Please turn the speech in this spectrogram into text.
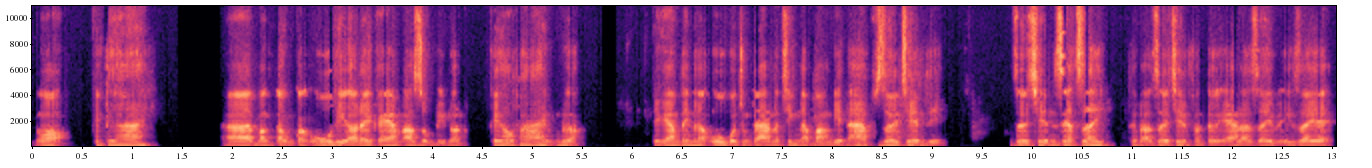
Đúng không? Cách thứ hai à, bằng tổng các u thì ở đây các em áp dụng định luật cây hốp hai cũng được. Thì các em thấy là u của chúng ta nó chính là bằng điện áp rơi trên gì? Rơi trên z dây tức là rơi trên phần tử e là dây và x dây đấy.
